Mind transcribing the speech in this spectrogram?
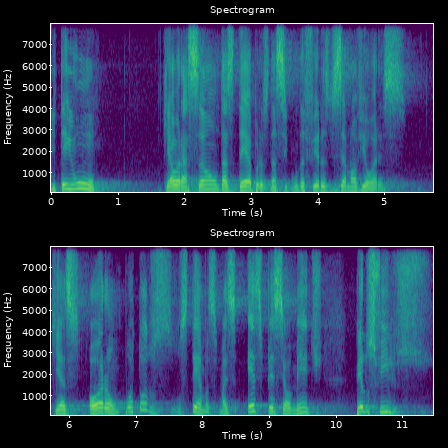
E tem um, que é a oração das Débora, nas segunda-feira, às 19 horas. Que as oram por todos os temas, mas especialmente pelos filhos.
